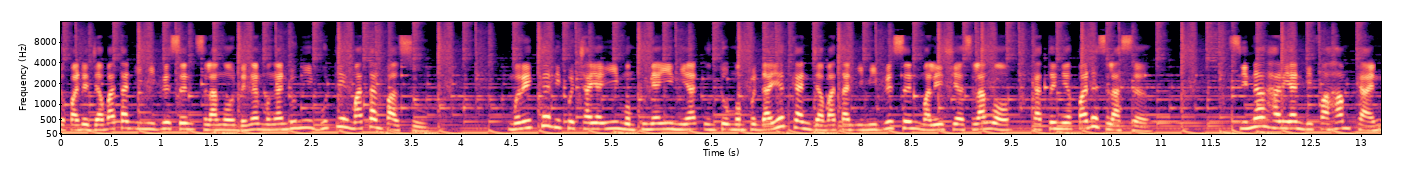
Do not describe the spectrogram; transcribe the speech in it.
kepada Jabatan Imigresen Selangor dengan mengandungi butir matan palsu. Mereka dipercayai mempunyai niat untuk memperdayakan Jabatan Imigresen Malaysia Selangor, katanya pada Selasa. Sinar harian difahamkan,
